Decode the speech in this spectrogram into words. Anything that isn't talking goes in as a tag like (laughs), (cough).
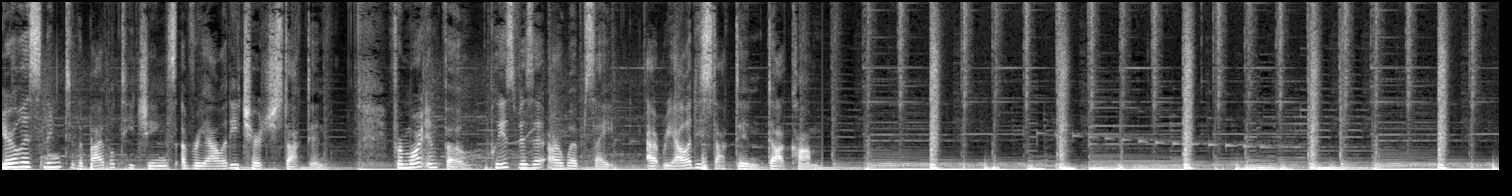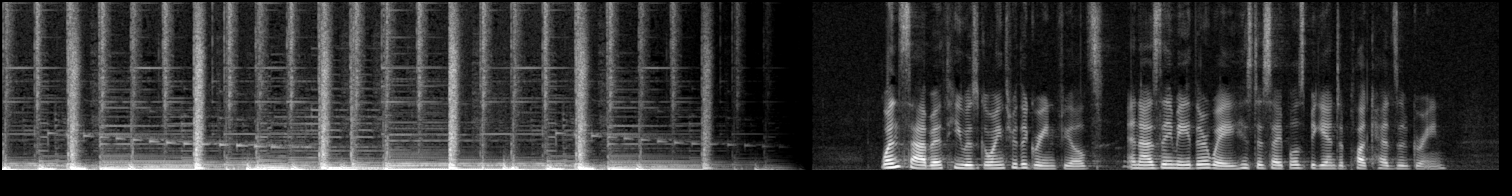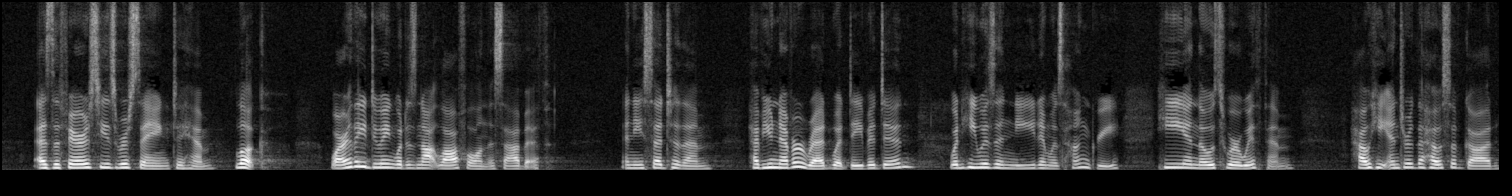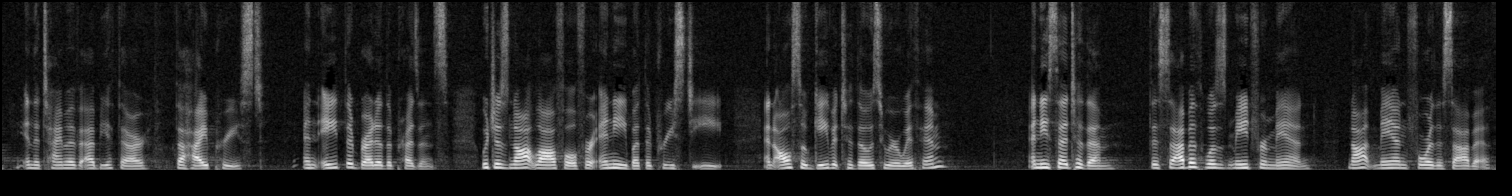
You're listening to the Bible teachings of Reality Church Stockton. For more info, please visit our website at realitystockton.com. One Sabbath he was going through the grain fields, and as they made their way, his disciples began to pluck heads of grain. As the Pharisees were saying to him, Look, why are they doing what is not lawful on the Sabbath? And he said to them, Have you never read what David did? When he was in need and was hungry, he and those who were with him, how he entered the house of God in the time of Abiathar, the high priest, and ate the bread of the presence, which is not lawful for any but the priest to eat, and also gave it to those who were with him? And he said to them, The Sabbath was made for man, not man for the Sabbath.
